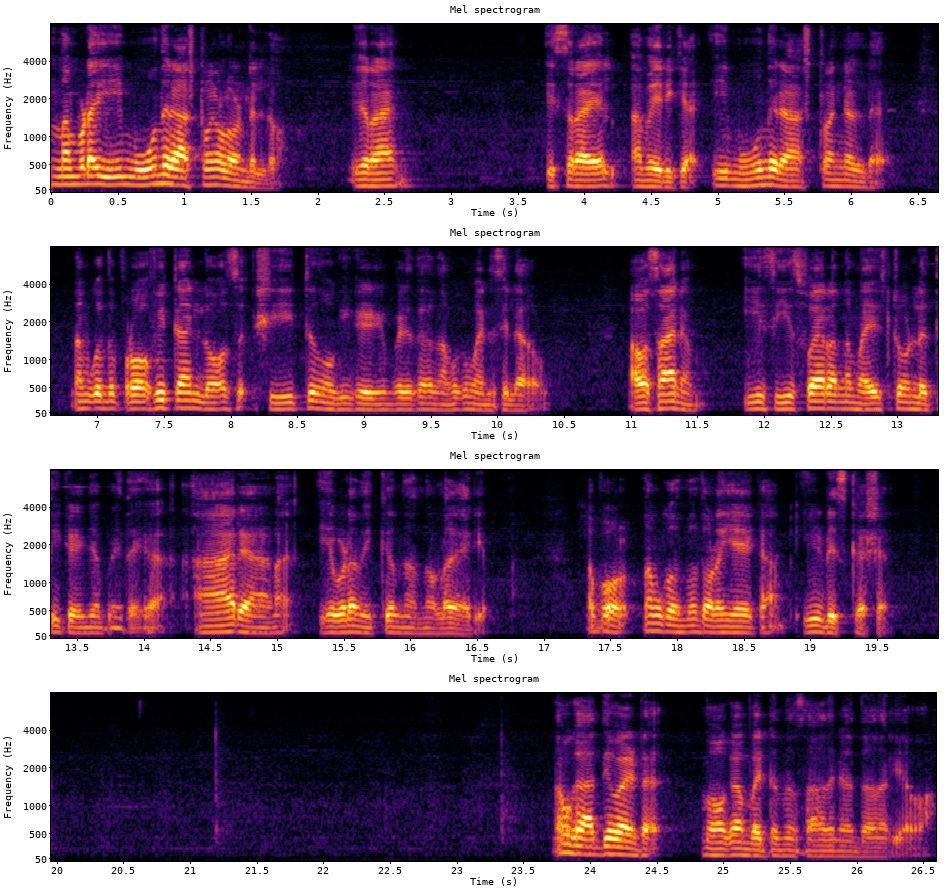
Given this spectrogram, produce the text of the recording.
നമ്മുടെ ഈ മൂന്ന് രാഷ്ട്രങ്ങളുണ്ടല്ലോ. ഇറാൻ ഇസ്രായേൽ അമേരിക്ക. ഈ മൂന്ന് രാഷ്ട്രങ്ങളുടെ നമുക്കൊന്ന് പ്രോഫിറ്റ് ആൻഡ് ലോസ് ഷീറ്റ് നോക്കി നോക്കിക്കഴിയുമ്പോഴത്തേക്ക് നമുക്ക് മനസ്സിലാവും. അവസാനം ഈ സീസ് ഫയർ എന്ന മൈൽ സ്റ്റോണിൽ എത്തിക്കഴിഞ്ഞപ്പോഴത്തേക്ക് ആരാണ് എവിടെ നിൽക്കുന്നത് എന്നുള്ള കാര്യം. അപ്പോൾ നമുക്കൊന്ന് തുടങ്ങിയേക്കാം ഈ ഡിസ്കഷൻ നമുക്ക് ആദ്യമായിട്ട് നോക്കാൻ പറ്റുന്ന സാധനം എന്താണെന്നറിയാമോ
